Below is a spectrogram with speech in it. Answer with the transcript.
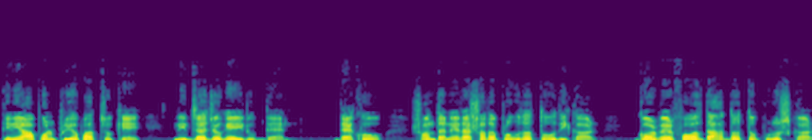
তিনি আপন প্রিয়পাত্রকে নিদ্রাযোগে এই রূপ দেন। দেখো, সন্তানেরা সদাপ্রভু দত্ত অধিকার, গর্বের ফল তাহার দত্ত পুরস্কার।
